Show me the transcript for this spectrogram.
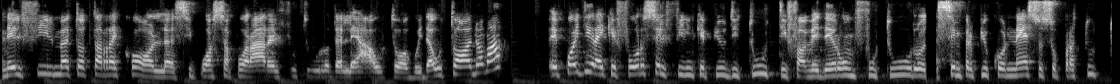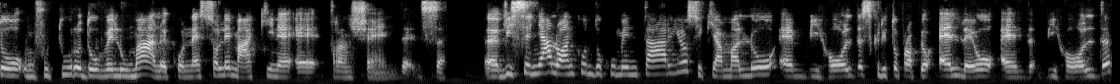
Nel film Total Recall si può assaporare il futuro delle auto a guida autonoma. E poi direi che forse il film che più di tutti fa vedere un futuro sempre più connesso, soprattutto un futuro dove l'umano è connesso alle macchine, è Transcendence. Eh, vi segnalo anche un documentario, si chiama Law and Behold, scritto proprio L-O and Behold,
